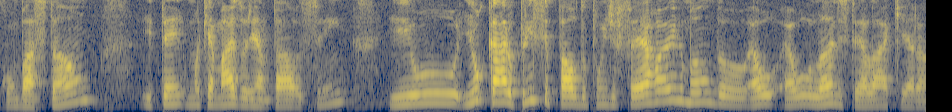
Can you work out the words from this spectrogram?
com o bastão. E tem uma que é mais oriental, assim. E o, e o cara, o principal do Punho de Ferro é o irmão do. É o, é o Lannister lá, que era,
